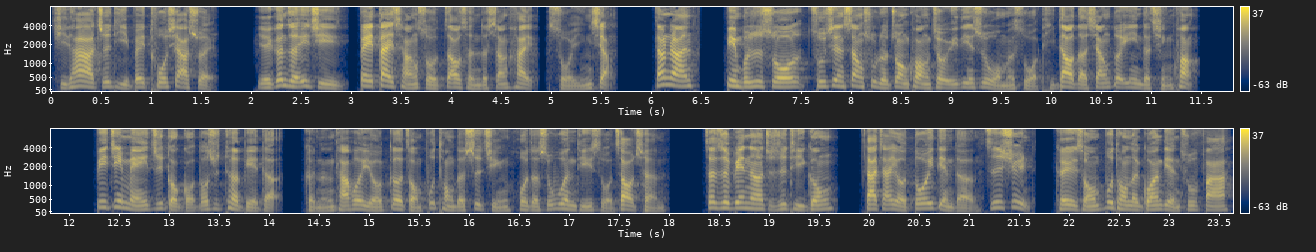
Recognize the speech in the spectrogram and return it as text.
其他的肢体被拖下水。也跟着一起被代偿所造成的伤害所影响。当然，并不是说出现上述的状况就一定是我们所提到的相对应的情况。毕竟每一只狗狗都是特别的，可能它会由各种不同的事情或者是问题所造成。在这边呢，只是提供大家有多一点的资讯，可以从不同的观点出发，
